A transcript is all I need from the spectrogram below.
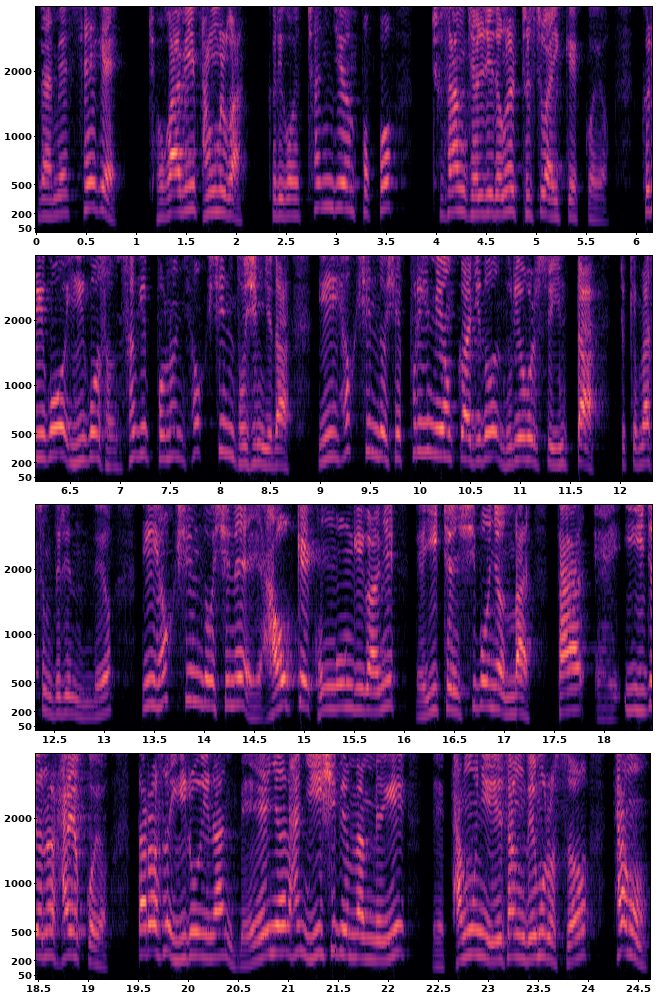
그다음에 세계 조가비 박물관 그리고 천지연 폭포 주상절리 등을 들 수가 있겠고요. 그리고 이곳은 서귀포는 혁신 도시입니다. 이 혁신 도시의 프리미엄까지도 누려볼 수 있다. 이렇게 말씀드리는데요. 이 혁신 도시 내 9개 공공기관이 2015년 말 다 이전을 하였고요. 따라서 이로 인한 매년 한 20여만 명이 예, 방문이 예상됨으로써 향후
